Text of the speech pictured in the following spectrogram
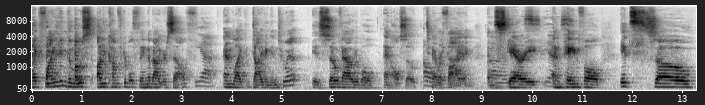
Like finding the most uncomfortable thing about yourself yeah. and like diving into it is so valuable and also Oh terrifying and Oh, scary yes, and painful. It's so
